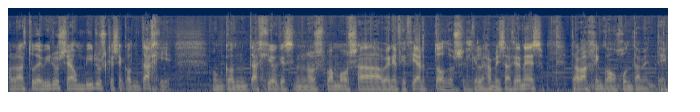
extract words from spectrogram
hablabas tú de virus, sea un virus que se contagie, un contagio que nos vamos a beneficiar todos, el que las administraciones trabajen conjuntamente.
